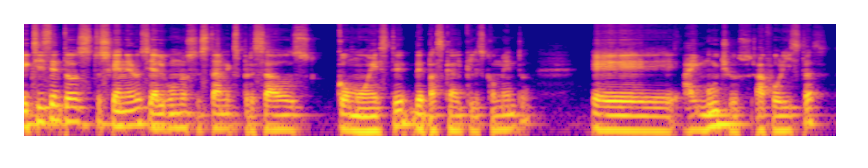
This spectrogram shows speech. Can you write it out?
existen todos estos géneros y algunos están expresados como este de Pascal que les comento. Eh, hay muchos aforistas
